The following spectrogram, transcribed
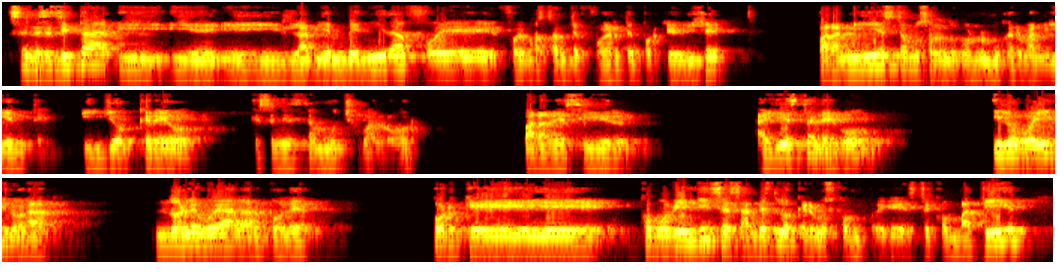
se necesita y, la bienvenida fue, fue bastante fuerte porque dije, para mí estamos hablando con una mujer valiente y yo creo que se necesita mucho valor para decir, ahí está el ego y lo voy a ignorar, no le voy a dar poder, porque como bien dices, a veces lo queremos este, combatir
